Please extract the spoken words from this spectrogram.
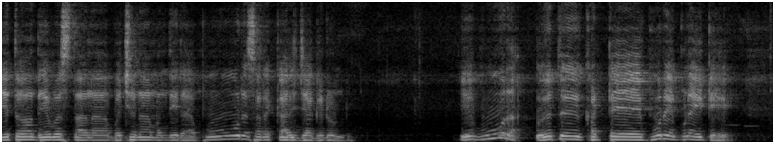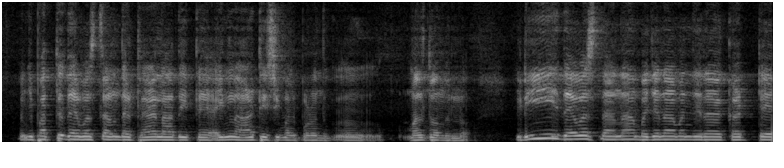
ಏತೋ ದೇವಸ್ಥಾನ ಭಜನಾ ಮಂದಿರ ಪೂರ ಸರ್ಕಾರಿ ಜಾಗಡು ಉಂಡು ಈ ಪೂರ ಇವತ್ತು ಕಟ್ಟೆ ಪೂರ ಎಪ್ಪುಣ ಐಟೆ ಒಂಜಿ ಪತ್ತು ದೇವಸ್ಥಾನದ ಟ್ರಯಲ್ ಆದೈತೆ ಇಲ್ಲ ಆರ್ ಟಿ ಸಿ ಮಲ್ಪಡೊಂದು ಮಲ್ತೊಂದುಲ್ಲು ಇಡೀ ದೇವಸ್ಥಾನ, ಭಜನಾ ಮಂದಿರ, ಕಟ್ಟೆ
